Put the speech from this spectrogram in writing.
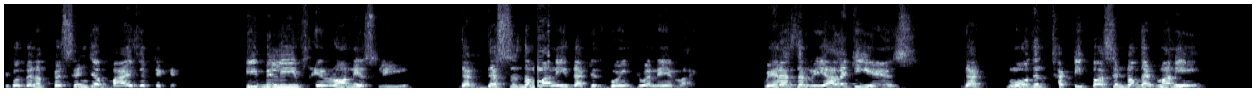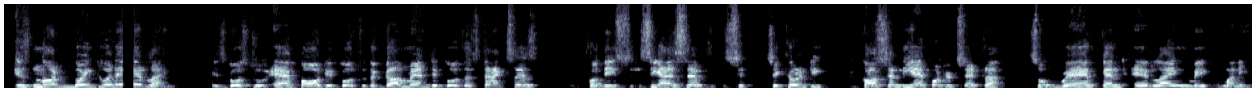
because when a passenger buys a ticket, he believes erroneously that this is the money that is going to an airline. Whereas the reality is that more than 30% of that money is not going to an airline. It goes to airport, it goes to the government, it goes as taxes for the CISF security costs at the airport, etc. So where can airline make money?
